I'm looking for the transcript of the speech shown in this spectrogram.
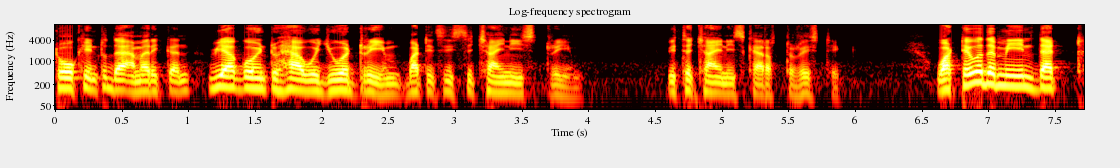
talking to the American, we are going to have a your dream, but it is a Chinese dream with a Chinese characteristic. Whatever the mean that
